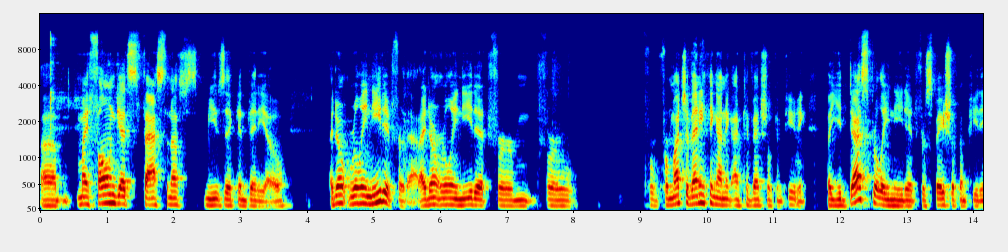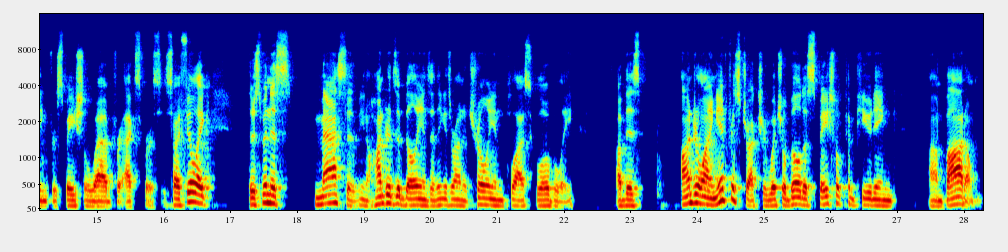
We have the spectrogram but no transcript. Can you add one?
Um, my phone gets fast enough music and video. I don't really need it for that. I don't really need it for for for, for much of anything on, on conventional computing, but you desperately need it for spatial computing, for spatial web, for Xverse. So I feel like there's been this massive, you know, hundreds of billions, I think it's around a trillion plus globally, of this underlying infrastructure, which will build a spatial computing um, bottom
